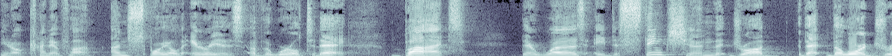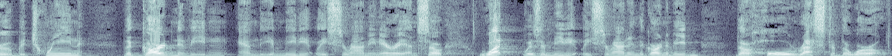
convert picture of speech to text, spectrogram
you know, kind of uh, unspoiled areas of the world today. But there was a distinction that, draw, that the Lord drew between the Garden of Eden and the immediately surrounding area. And so, what was immediately surrounding the Garden of Eden? The whole rest of the world.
